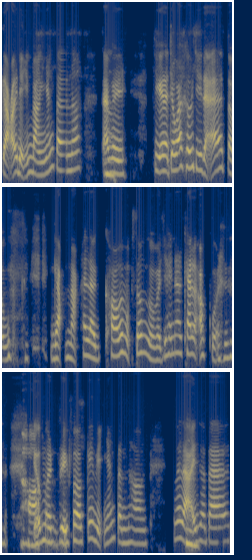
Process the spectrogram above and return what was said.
gọi điện bằng nhắn tin á tại Ừ. vì chị nghĩ là trong quá khứ chị đã từng gặp mặt hay là call với một số người và chị thấy nó khá là awkward. Ờ, kiểu mình prefer cái việc nhắn tin hơn với lại Ừ. sao ta?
